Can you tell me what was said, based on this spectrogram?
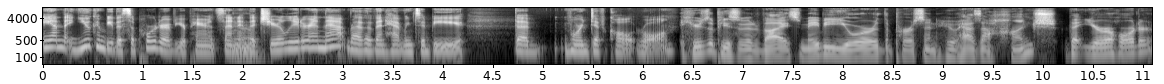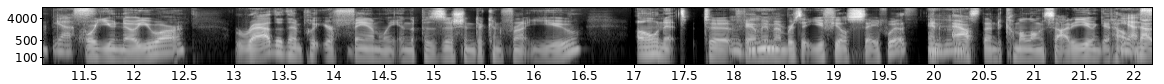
and that you can be the supporter of your parents then and the cheerleader in that rather than having to be the more difficult role. Here's a piece of advice. Maybe you're the person who has a hunch that you're a hoarder Yes. or you know you are. Rather than put your family in the position to confront you, own it to family Mhm. members that you feel safe with and Mhm. ask them to come alongside of you and get help. Yes. Now,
